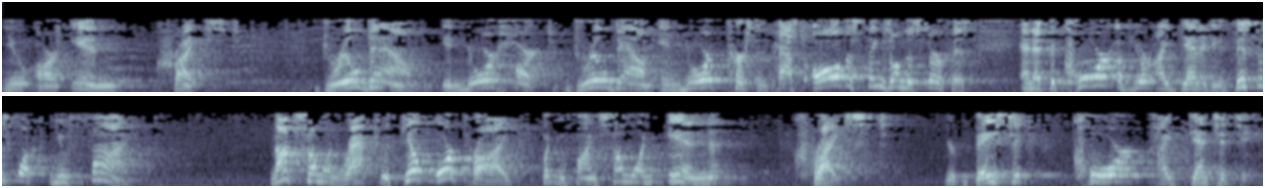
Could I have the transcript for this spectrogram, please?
you are in Christ. Drill down in your heart, drill down in your person, past all the things on the surface, and at the core of your identity, this is what you find. Not someone racked with guilt or pride, but you find someone in Christ. Your basic core identity.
